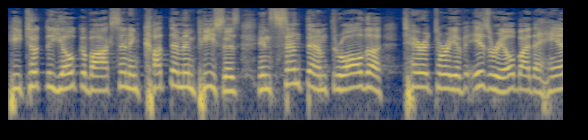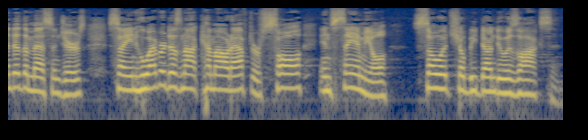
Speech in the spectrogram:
He took the yoke of oxen and cut them in pieces and sent them through all the territory of Israel by the hand of the messengers, saying, whoever does not come out after Saul and Samuel, so it shall be done to his oxen.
